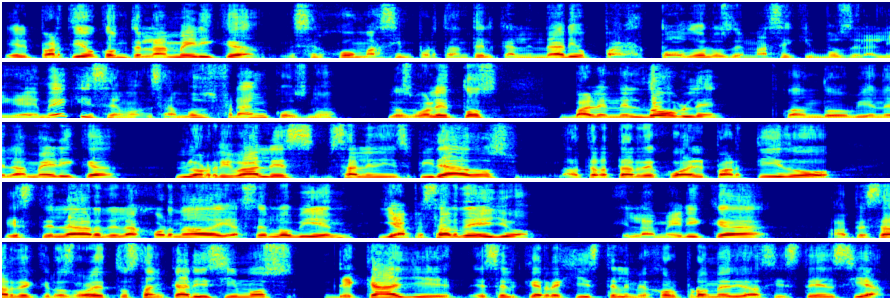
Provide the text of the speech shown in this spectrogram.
el partido contra el América es el juego más importante del calendario para todos los demás equipos de la Liga MX, seamos, francos, ¿no? Los boletos valen el doble cuando viene el América, los rivales salen inspirados a tratar de jugar el partido estelar de la jornada y hacerlo bien, y a pesar de ello, el América a pesar de que los boletos están carísimos, de calle es el que registra el mejor promedio de asistencia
